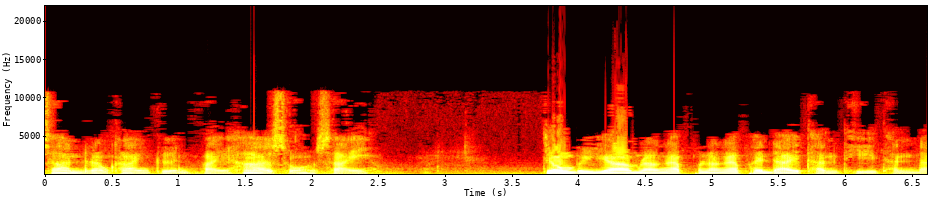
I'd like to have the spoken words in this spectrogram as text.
ซ่านรำคาญเกินไปห้าสงสัย จงพยายามระงับระงับให้ได้ทันทีทันใด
